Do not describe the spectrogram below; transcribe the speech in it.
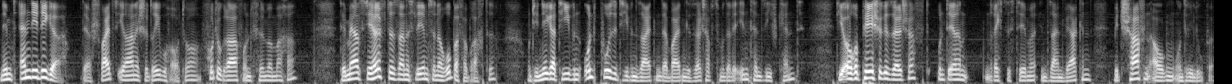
nimmt Andy Digger, der schweiz-iranische Drehbuchautor, Fotograf und Filmemacher, der mehr als die Hälfte seines Lebens in Europa verbrachte und die negativen und positiven Seiten der beiden Gesellschaftsmodelle intensiv kennt, die europäische Gesellschaft und deren Rechtssysteme in seinen Werken mit scharfen Augen unter die Lupe.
